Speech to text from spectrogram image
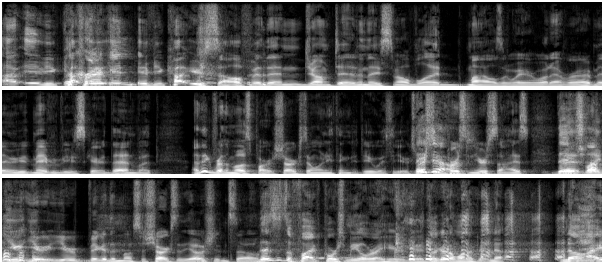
uh, if you cut Kraken? if, if you cut yourself and then jumped in and they smell blood miles away or whatever, I'd maybe maybe be scared then. But I think for the most part, sharks don't want anything to do with you, especially a person your size. They That, like you, you're you're bigger than most of the sharks of the ocean. So this is a five course meal right here, dude. They're gonna want to be no, no. I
